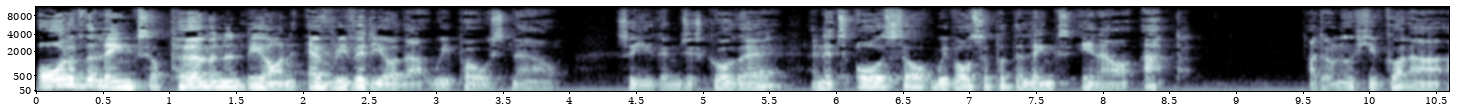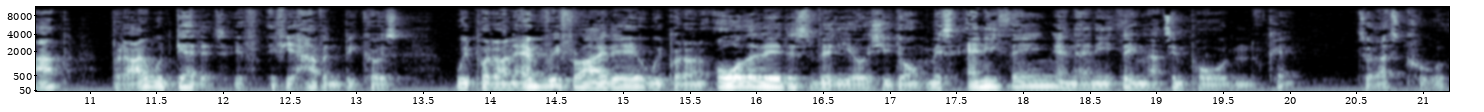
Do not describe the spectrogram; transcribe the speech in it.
All of the links are permanently on every video that we post now. So you can just go there. And it's also, we've also put the links in our app. I don't know if you've got our app, but I would get it if, if you haven't because we put on every Friday, we put on all the latest videos. You don't miss anything and anything that's important, okay? So that's cool.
